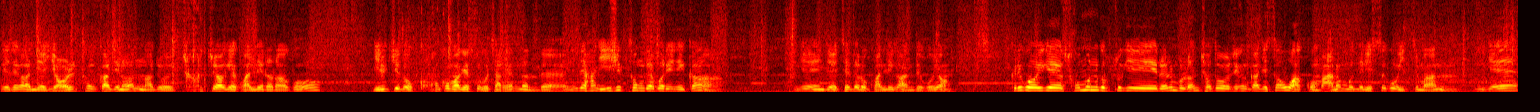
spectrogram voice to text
이게 제가 이제 열 통까지는 아주 철저하게 관리를 하고 일지도 꼼꼼하게 쓰고 잘 했는데 이제 한 20통 돼 버리니까 이게 이제 제대로 관리가 안 되고요. 그리고 이게 소문급수기를 물론 저도 지금까지 써왔고 많은 분들이 쓰고 있지만 이게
